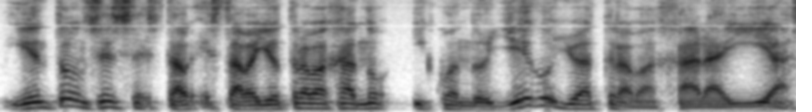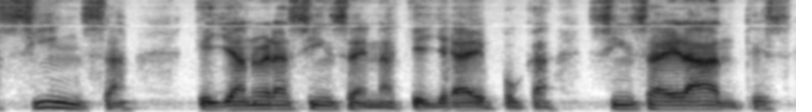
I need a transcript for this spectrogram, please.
Y entonces estaba, yo trabajando y cuando llego yo a trabajar ahí a Cinza, que ya no era Cinza en aquella época, Cinza era antes,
